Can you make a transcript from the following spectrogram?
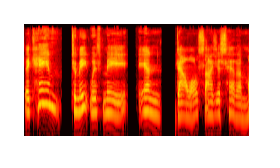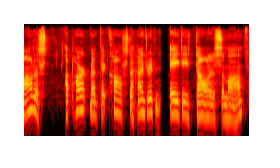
They came to meet with me in Dallas. I just had a modest apartment that cost $180 a month.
